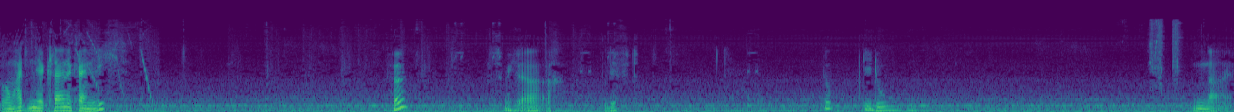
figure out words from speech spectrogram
Warum hat denn der Kleine kein Licht? Hä? Ist mich da? Ach, Lift. Dupdidu. Nein.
